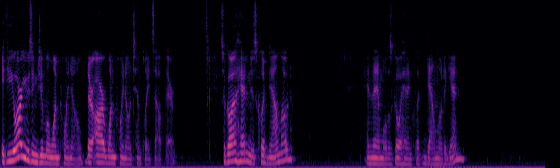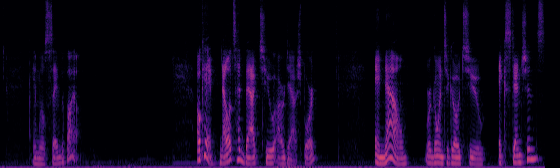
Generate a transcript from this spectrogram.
If you are using Joomla 1.0, there are 1.0 templates out there. So go ahead and just click download, and then we'll just go ahead and click download again, and we'll save the file. Okay, now let's head back to our dashboard. And now we're going to go to Extensions,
